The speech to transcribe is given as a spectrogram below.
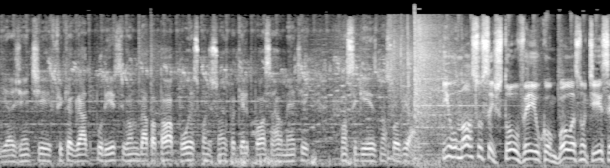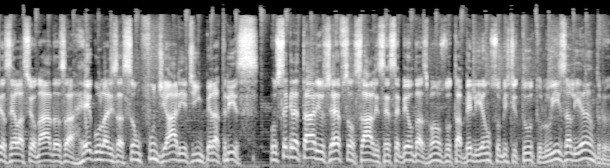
E a gente fica grato por isso e vamos dar total apoio às condições para que ele possa realmente conseguir êxito na sua viagem. E o nosso sextou veio com boas notícias relacionadas à regularização fundiária de Imperatriz. O secretário Jefferson Sales recebeu das mãos do tabelião substituto Luiz Aliandro,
